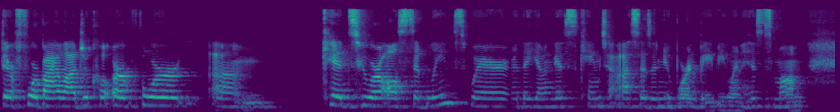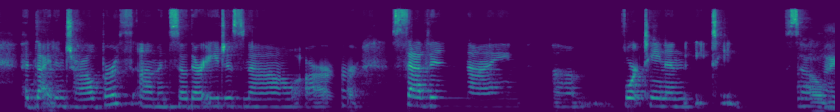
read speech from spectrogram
there are four biological or four um, kids who are all siblings, where the youngest came to us as a newborn baby when his mom had died in childbirth. Um, and so their ages now are seven, nine, um, 14, and 18. So oh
